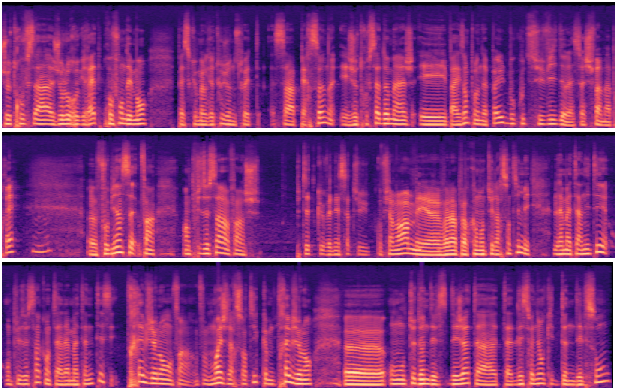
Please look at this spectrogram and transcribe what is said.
je trouve ça, je le regrette profondément parce que malgré tout, je ne souhaite ça à personne et je trouve ça dommage. Et par exemple, on n'a pas eu beaucoup de suivi de la sage-femme après. Mhm. Euh, faut bien, enfin, en plus de ça, enfin, je- peut-être que Vanessa, tu confirmeras, mais euh, voilà, comment tu l'as ressenti. Mais la maternité, en plus de ça, quand tu es à la maternité, c'est très violent. Enfin, enfin, moi, je l'ai ressenti comme très violent. Euh, on te donne des- déjà, tu as, les soignants qui te donnent des leçons.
